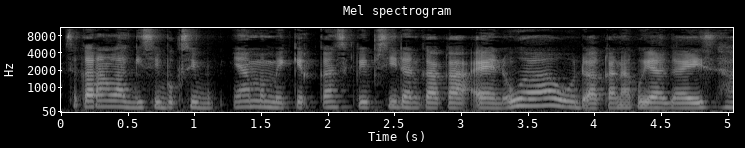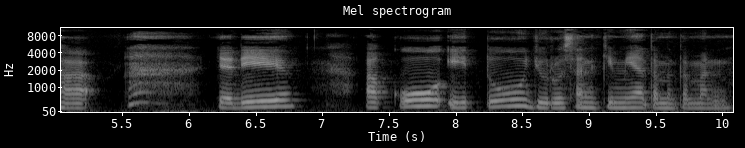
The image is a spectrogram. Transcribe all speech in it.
Sekarang lagi sibuk-sibuknya memikirkan skripsi dan KKN. Wow, doakan aku ya guys. Ha. Jadi aku itu jurusan kimia teman-teman.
